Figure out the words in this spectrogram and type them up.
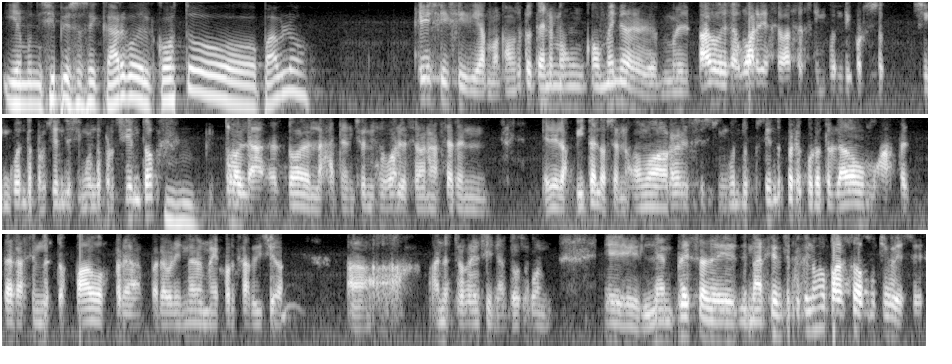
y el municipio se hace cargo del costo, Pablo? Sí, sí, sí, digamos, nosotros tenemos un convenio, el, pago de la guardia se va a hacer 50%, 50% y 50%, todas, las, todas las atenciones de guardia se van a hacer en en el hospital, o sea, nos vamos a ahorrar ese 50%, pero por otro lado vamos a estar haciendo estos pagos para, para brindar el mejor servicio a, a nuestros vecinos. Entonces, bueno, eh, la empresa de, emergencia, porque nos ha pasado muchas veces,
